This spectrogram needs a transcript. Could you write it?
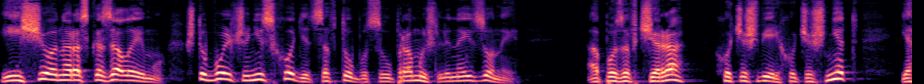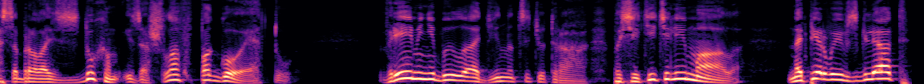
И еще она рассказала ему, что больше не сходит с автобуса у промышленной зоны. А позавчера, хочешь верь, хочешь нет, я собралась с духом и зашла в Пагоэту. Времени было одиннадцать утра, посетителей мало. На первый взгляд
